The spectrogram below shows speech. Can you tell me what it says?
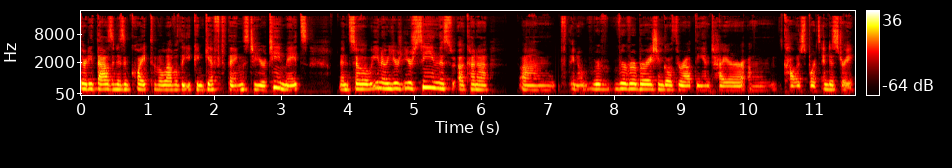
thirty thousand isn't quite to the level that you can gift things to your teammates, and so you know you're you're seeing this uh, kind of um, you know reverberation go throughout the entire um, college sports industry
